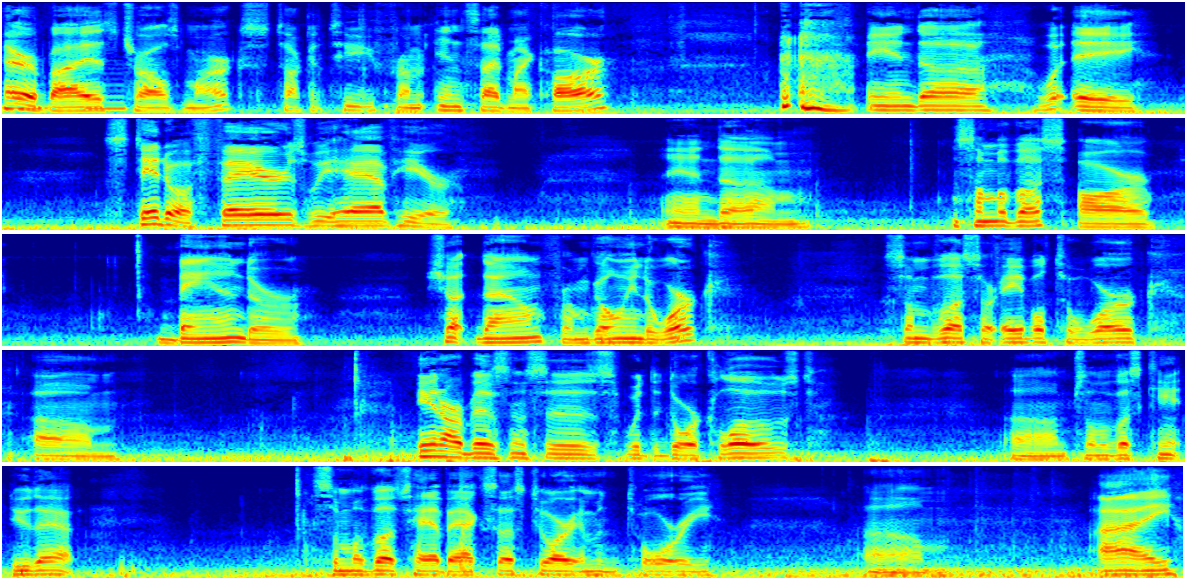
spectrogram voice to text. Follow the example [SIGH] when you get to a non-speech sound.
Hey everybody, it's Charles Marks talking to you from inside my car. [COUGHS] and uh, what a state of affairs we have here. And um, some of us are banned or shut down from going to work. Some of us are able to work um, in our businesses with the door closed um, some of us can't do that. Some of us have access to our inventory. Um, I,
